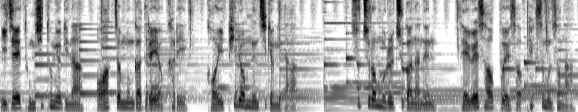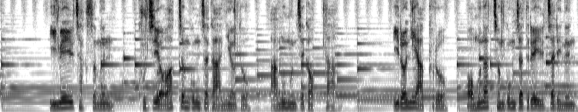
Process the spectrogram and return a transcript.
이제 동시통역이나 어학 전문가들의 역할이 거의 필요 없는 지경이다. 수출 업무를 주관하는 대외사업부에서 팩스 문서나 이메일 작성은 굳이 어학 전공자가 아니어도 아무 문제가 없다. 이러니 앞으로 어문학 전공자들의 일자리는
